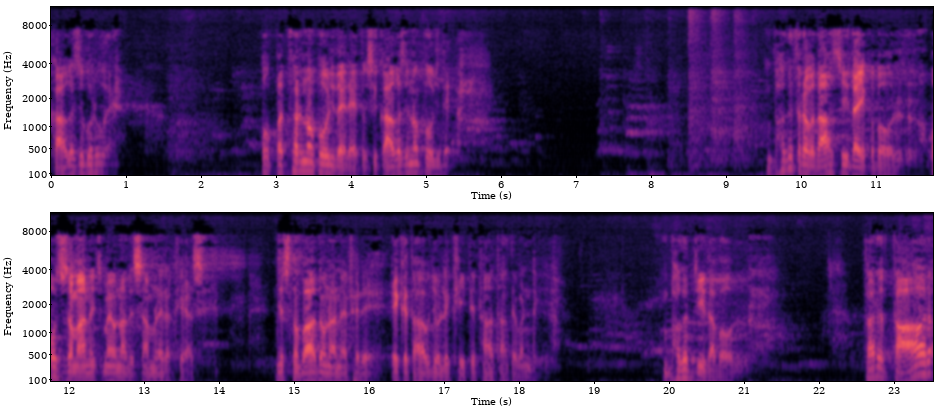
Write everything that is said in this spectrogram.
ਕਾਗਜ਼ ਗੁਰੂ ਹੈ। ਉਹ ਪੱਥਰ ਨੂੰ ਪੂਜਦੇ ਰਹੇ, ਤੁਸੀਂ ਕਾਗਜ਼ ਨੂੰ ਪੂਜਦੇ। ਭਗਤ ਰਵਿਦਾਸ ਜੀ ਦਾ ਇੱਕ ਬੋਲ ਉਸ ਜ਼ਮਾਨੇ 'ਚ ਮੈਂ ਉਹਨਾਂ ਦੇ ਸਾਹਮਣੇ ਰੱਖਿਆ ਸੀ, ਜਿਸ ਤੋਂ ਬਾਅਦ ਉਹਨਾਂ ਨੇ ਫਿਰ ਇਹ ਕਿਤਾਬ ਜੋ ਲਿਖੀ ਤੇ ਥਾਂ ਥਾਂ ਤੇ ਵੰਡੀ। ਭਗਤ ਜੀ ਦਾ ਬੋਲ, ਤਰ ਤਾਰ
